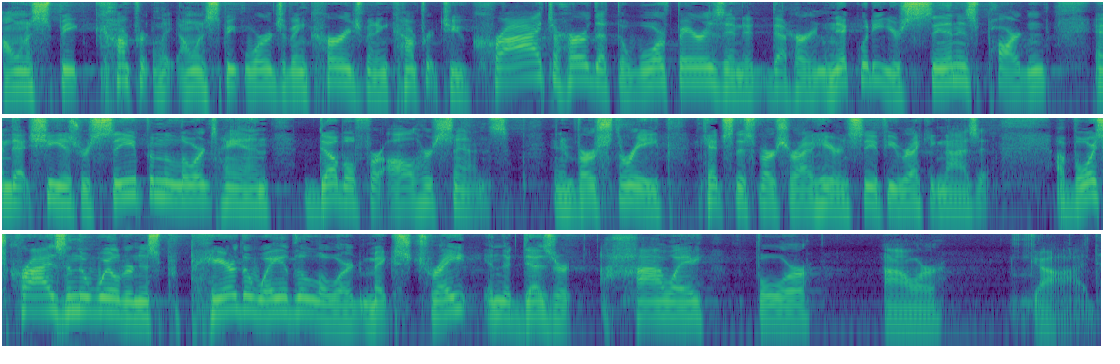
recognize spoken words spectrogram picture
I want to speak comfortably. I want to speak words of encouragement and comfort to you. Cry to her that the warfare is ended, that her iniquity, your sin is pardoned, and that she has received from the Lord's hand double for all her sins. And in verse 3, catch this verse right here and see if you recognize it. A voice cries in the wilderness, Prepare the way of the Lord, make straight in the desert a highway for our God.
